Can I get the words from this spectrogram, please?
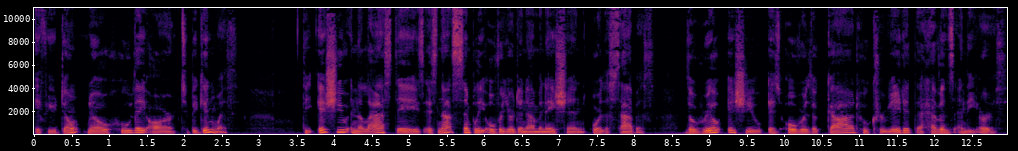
if you don't know who they are to begin with? The issue in the last days is not simply over your denomination or the Sabbath. The real issue is over the God who created the heavens and the earth,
